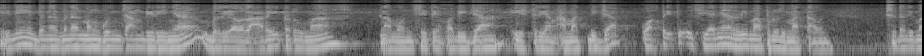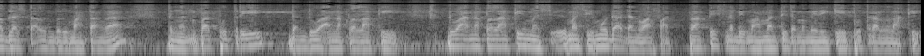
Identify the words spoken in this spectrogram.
ini benar-benar mengguncang dirinya. Beliau lari ke rumah. Namun Siti Khadijah istri yang amat bijak waktu itu usianya 55 tahun. Sudah 15 tahun berumah tangga dengan empat putri dan dua anak lelaki. Dua anak lelaki masih, masih muda dan wafat. Praktis Nabi Muhammad tidak memiliki putra lelaki.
